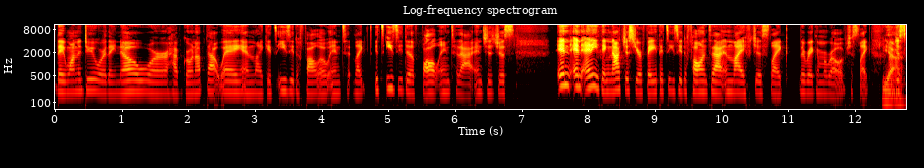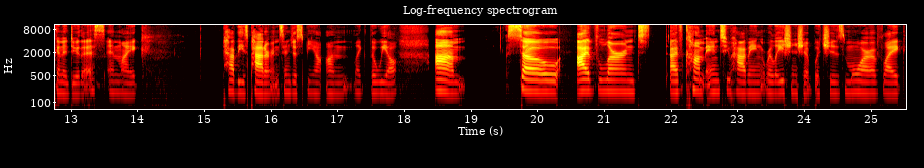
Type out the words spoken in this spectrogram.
they want to do or they know or have grown up that way and like it's easy to follow into like it's easy to fall into that and to just in in anything, not just your faith. It's easy to fall into that in life, just like the rigmarole of just like Yeah. I'm just gonna do this and like have these patterns and just be on, on like the wheel. Um, so I've learned, I've come into having relationship, which is more of like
